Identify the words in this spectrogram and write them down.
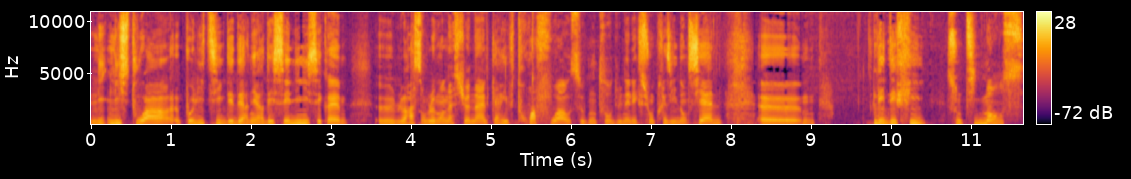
L'histoire politique des dernières décennies, c'est quand même le Rassemblement national qui arrive trois fois au second tour d'une élection présidentielle. les défis sont immenses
